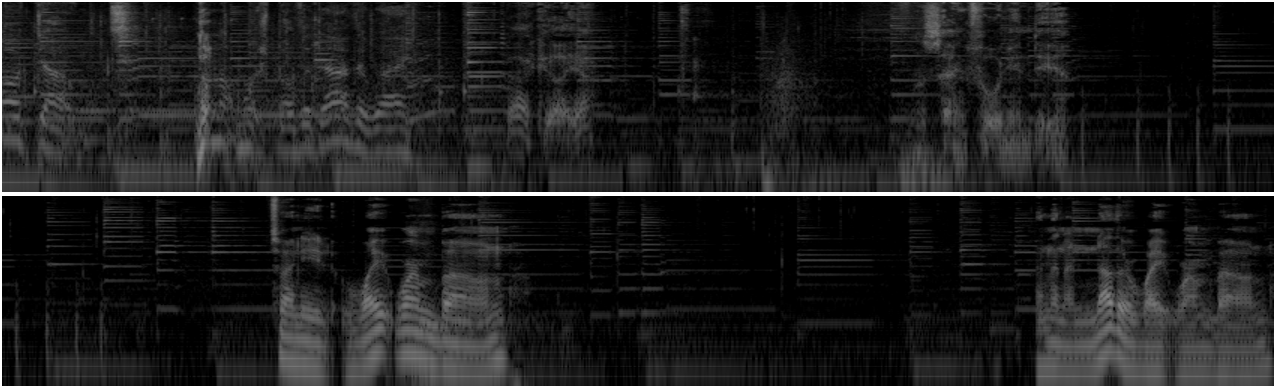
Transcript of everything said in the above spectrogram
Or don't. I'm not much bothered either way. Back, are you? Well, thanks for you, dear. So I need white worm bone. And then another white worm bone.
